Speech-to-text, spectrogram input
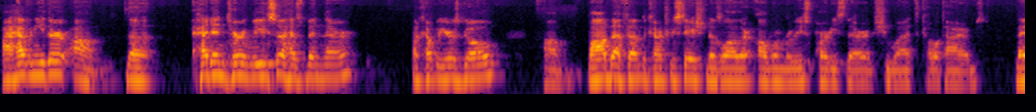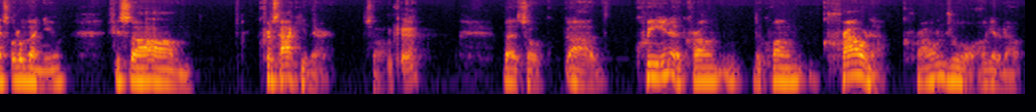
I haven't either. Um, the head intern Lisa has been there a couple years ago. Um, Bob FM, the country station, does a lot of their album release parties there, and she went a couple times. Nice little venue. She saw um, Chris Hawkey there. So okay, but so uh, Queen, a crown, the crown, crown, crown jewel. I'll get it out.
